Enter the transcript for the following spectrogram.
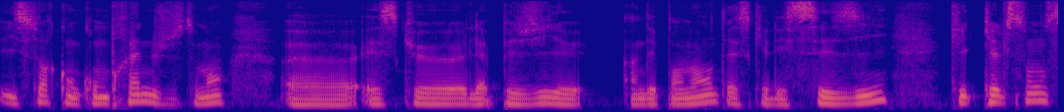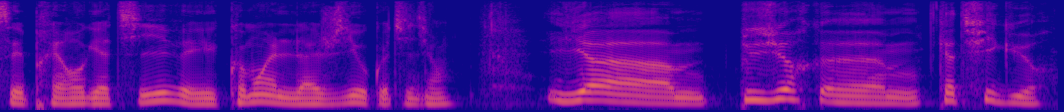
histoire qu'on comprenne justement, euh, est-ce que la PJ est indépendante, est-ce qu'elle est saisie, quelles sont ses prérogatives et comment elle agit au quotidien? Il y a euh, plusieurs cas de figure.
